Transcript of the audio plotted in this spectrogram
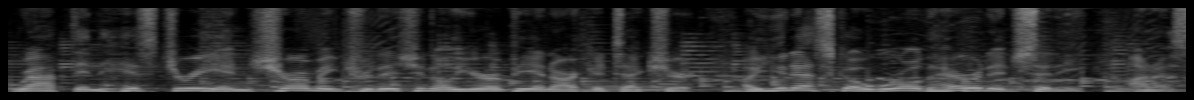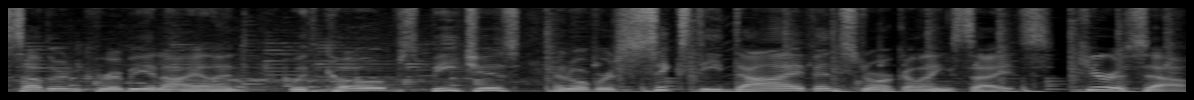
wrapped in history and charming traditional European architecture. A UNESCO World Heritage City on a southern Caribbean island with coves, beaches, and over 60 dive and snorkeling sites. Curacao,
